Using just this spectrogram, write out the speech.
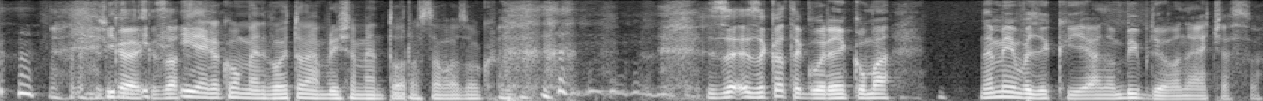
itt, következő a- írják a kommentben, hogy továbbra is a mentorra szavazok. Ez, a- ez a kategória, amikor már nem én vagyok hülye, hanem a Biblia van elcseszve.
